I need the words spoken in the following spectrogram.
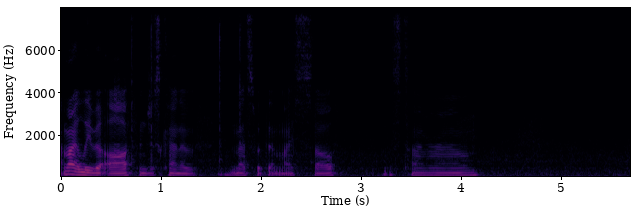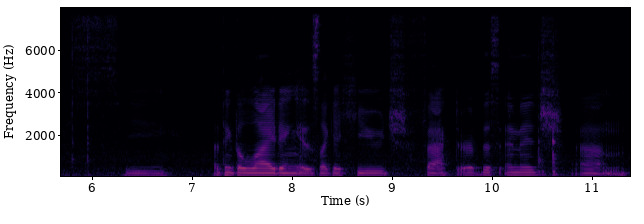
I might leave it off and just kind of mess with it myself this time around. Let's see. I think the lighting is like a huge factor of this image. Um,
